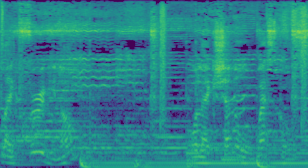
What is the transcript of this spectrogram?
Bit like you know, Or like Chanel West Coast.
